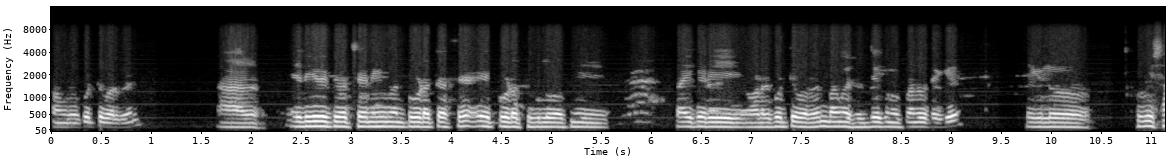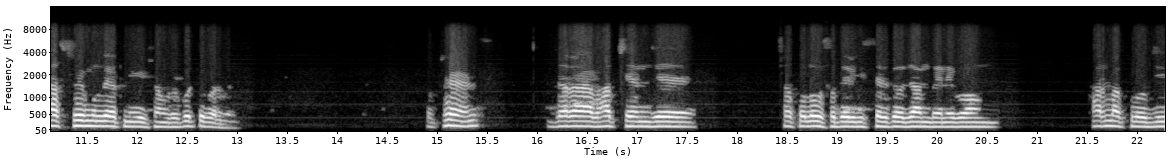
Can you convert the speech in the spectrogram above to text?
সংগ্রহ করতে পারবেন। আর এদিকে দেখতে পাচ্ছেন হিউম্যান প্রোডাক্ট আছে, এই প্রোডাক্টগুলো আপনি পাইকারি অর্ডার করতে পারবেন, বাংলাদেশের যে কোনো প্রান্ত থেকে। এগুলো খুবই সাশ্রয়ী মূল্যে আপনি সংগ্রহ করতে পারবেন। তো ফ্রেন্ডস যারা ভাবছেন যে সকল ঔষধের বিস্তারিত জানবেন এবং ফার্মাকোলজি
